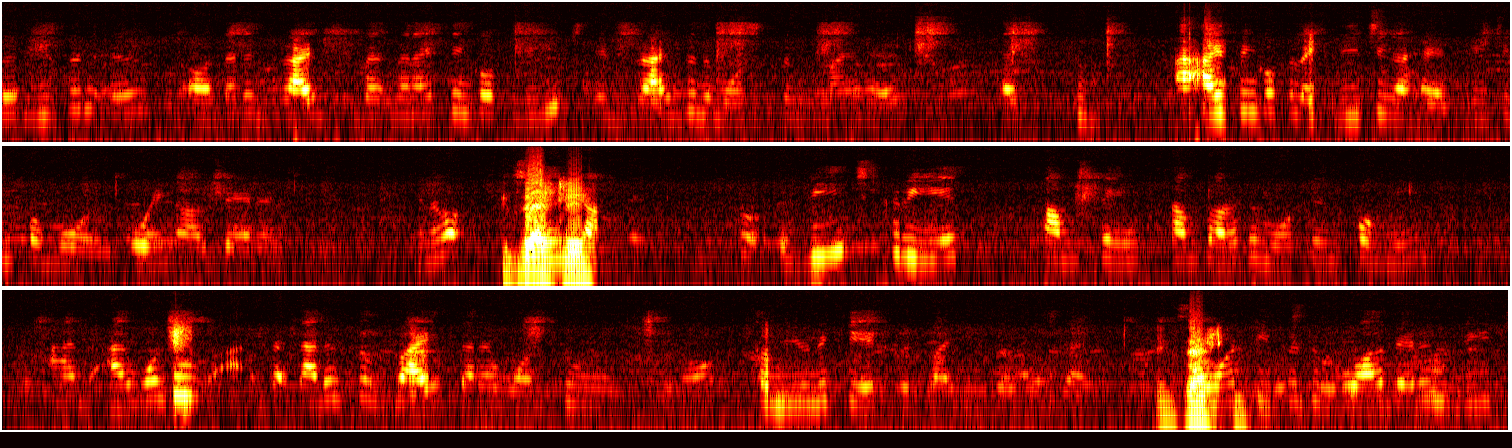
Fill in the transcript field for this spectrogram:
the reason is uh, that it drives, when, I think of reach, it drives an emotion in my head. Like, I, think of like reaching ahead, reaching for more, going out there and, you know, doing Exactly. something. So, reach creates something, some sort of emotion for me. And I want to, that, that is the vibe that I want to, you know, communicate with my users as well. I Exactly. want people to go out there and reach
